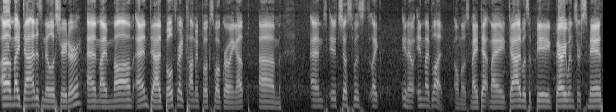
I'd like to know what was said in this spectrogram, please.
Um, my dad is an illustrator, and my mom and dad both read comic books while growing up, um, and it just was like, you know, in my blood almost. My dad my dad was a big Barry Windsor Smith.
